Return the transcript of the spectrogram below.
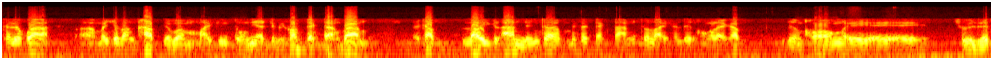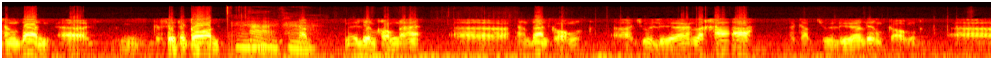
เขาเรียกว่าเอ่อไม่ใช่บังคับ แต่ว่าหมายถึงตรงเนี้ยจะมีความแตกต่างบ้างนะครับแล้วอีกอันหนึ่งก็ไม่ค่อยแตกต่างเท่าไหร่เรื่องของอะไรครับ เรื่องของเอเอเอช่วยเหลือทางด้านเอ่อเกษตรกรค่ะค่ะครับ ในเรื่องของนะฮะเอ่อทางด้านของเอ่อช่วยเหลือราคานะครับช่วยเหลือเรื่องของเอ่อ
